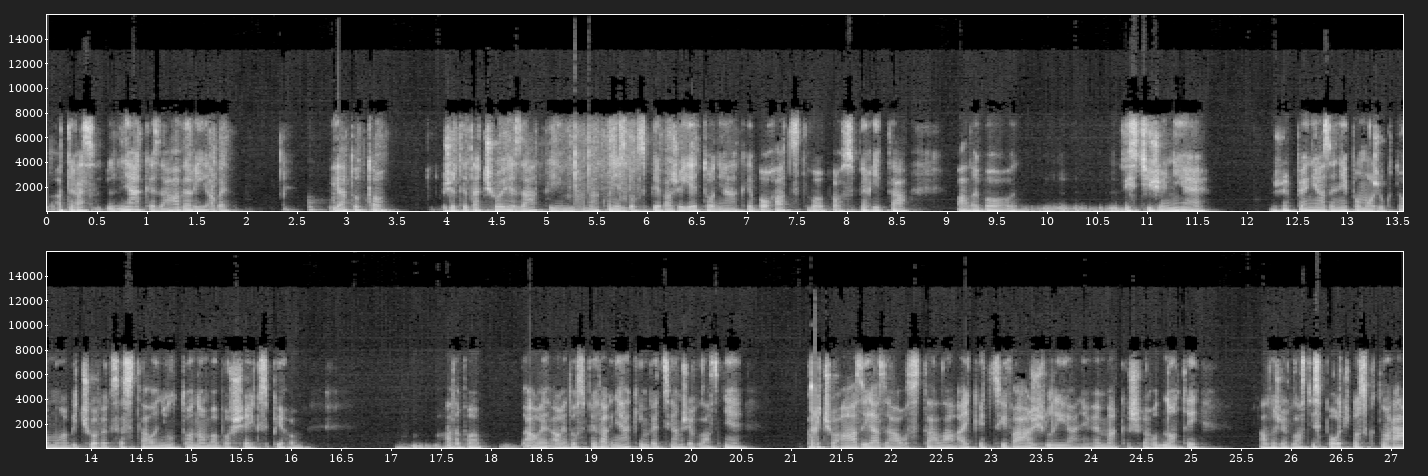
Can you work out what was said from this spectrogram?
a teraz nejaké závery, ale ja toto, že teda čo je za tým? A nakoniec dospieva, že je to nejaké bohatstvo, prosperita, alebo zistí, že nie. Že peniaze nepomôžu k tomu, aby človek sa stal Newtonom alebo Shakespeareom. Alebo, ale, ale dospieva k nejakým veciam, že vlastne prečo Ázia zaostala, aj keď si vážili, ja neviem, aké hodnoty, ale že vlastne spoločnosť, ktorá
